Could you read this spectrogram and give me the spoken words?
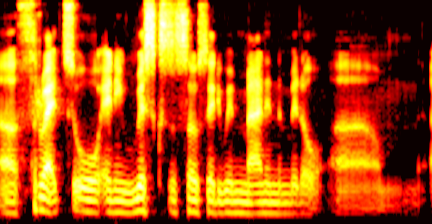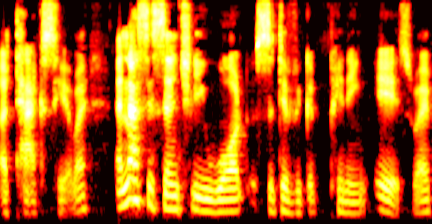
uh, threats or any risks associated with man in the middle um, attacks here, right? And that's essentially what certificate pinning is, right?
